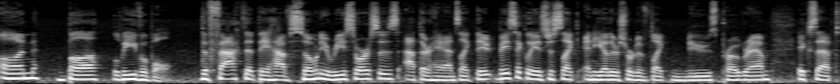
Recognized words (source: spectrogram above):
unbelievable. The fact that they have so many resources at their hands, like they basically, it's just like any other sort of like news program, except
